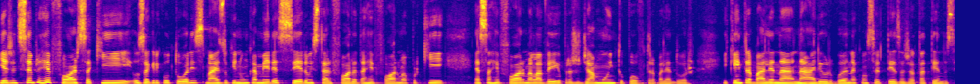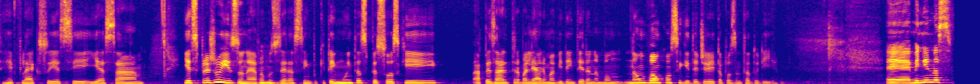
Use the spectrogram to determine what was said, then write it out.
e a gente sempre reforça que os agricultores, mais do que nunca, mereceram estar fora da reforma, porque essa reforma ela veio para ajudar muito o povo trabalhador. E quem trabalha na, na área urbana, com certeza, já está tendo esse reflexo e esse, e essa, e esse prejuízo, né? vamos uhum. dizer assim, porque tem muitas pessoas que apesar de trabalhar uma vida inteira, não vão, não vão conseguir ter direito à aposentadoria. É, meninas,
